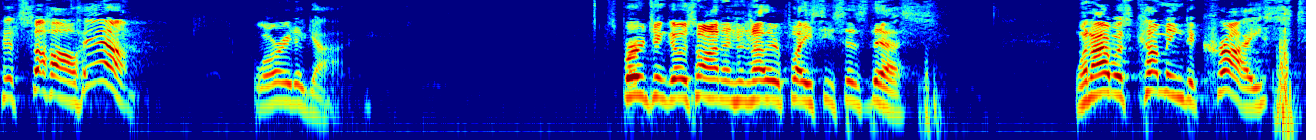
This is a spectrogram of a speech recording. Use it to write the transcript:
It's all him. Glory to God. Spurgeon goes on in another place, he says this When I was coming to Christ,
